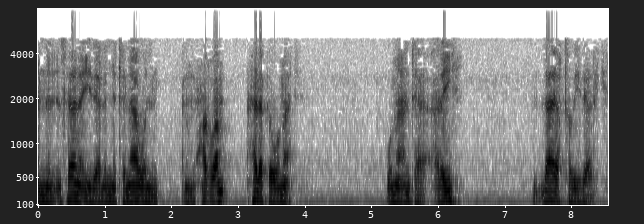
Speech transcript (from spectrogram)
أن الإنسان إذا لم يتناول المحرم هلك ومات وما أنت عليه لا يقتضي ذلك.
